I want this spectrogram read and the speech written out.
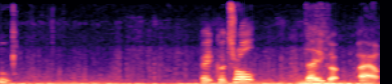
Ooh. Wait, control. There you go. Wow.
